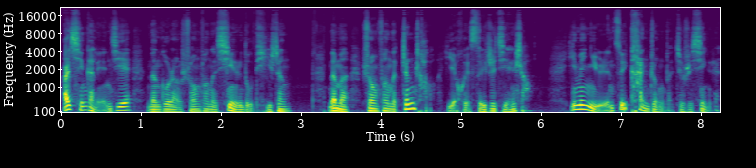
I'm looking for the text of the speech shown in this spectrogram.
而情感连接能够让双方的信任度提升，那么双方的争吵也会随之减少，因为女人最看重的就是信任。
